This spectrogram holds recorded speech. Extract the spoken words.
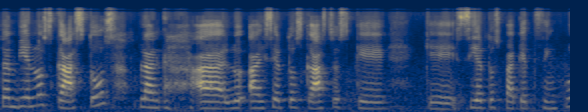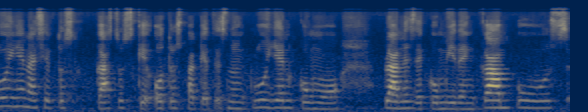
También los gastos, plan, uh, hay ciertos gastos que que ciertos paquetes incluyen, hay ciertos gastos que otros paquetes no incluyen, como planes de comida en campus,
